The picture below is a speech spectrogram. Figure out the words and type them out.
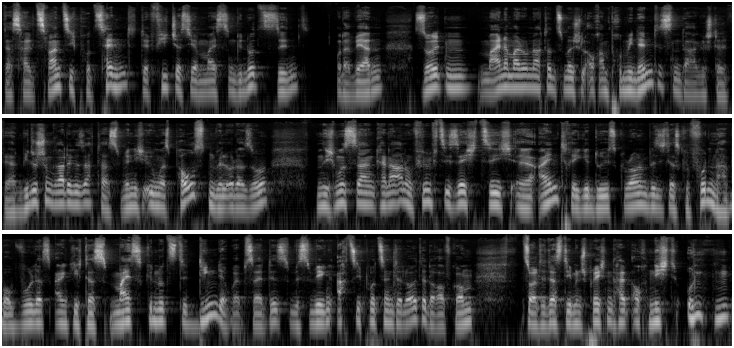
Dass halt 20% der Features, die am meisten genutzt sind oder werden, sollten meiner Meinung nach dann zum Beispiel auch am prominentesten dargestellt werden. Wie du schon gerade gesagt hast, wenn ich irgendwas posten will oder so und ich muss sagen, keine Ahnung, 50, 60 äh, Einträge durchscrollen, bis ich das gefunden habe, obwohl das eigentlich das meistgenutzte Ding der Website ist, weswegen 80% der Leute darauf kommen, sollte das dementsprechend halt auch nicht unten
